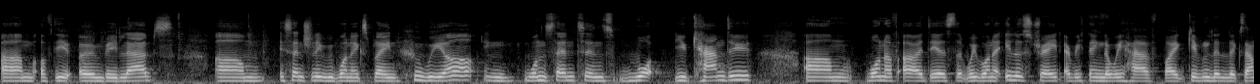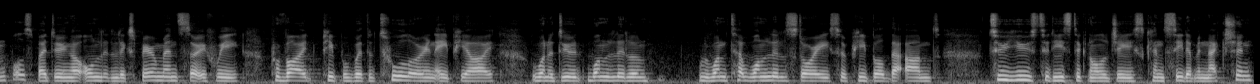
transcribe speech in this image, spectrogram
um, of the ONB Labs. Um, essentially, we want to explain who we are in one sentence, what you can do, um, one of our ideas that we want to illustrate everything that we have by giving little examples, by doing our own little experiments. So if we provide people with a tool or an API, we want to do one little, we want to tell one little story so people that aren't too used to these technologies can see them in action.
